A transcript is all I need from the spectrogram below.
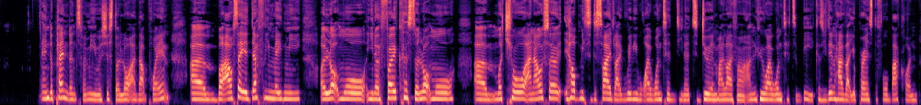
independence for me was just a lot at that point. Um, but I'll say it definitely made me a lot more, you know, focused, a lot more um mature and I also it helped me to decide like really what I wanted you know to do in my life and, and who I wanted to be because you didn't have like your parents to fall back on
